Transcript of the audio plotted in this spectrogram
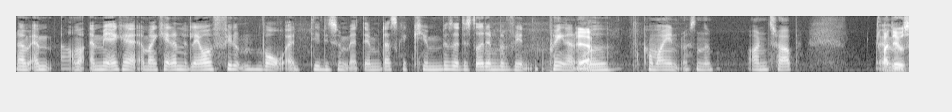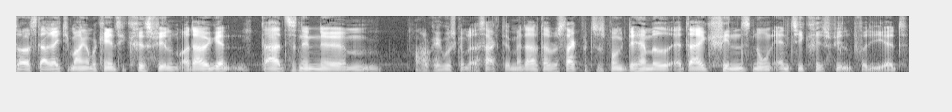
når Am- Amerika, amerikanerne laver film, hvor at det ligesom er dem, der skal kæmpe, så er det stadig dem, der vinder, på en eller anden Ja. ja. måde kommer ind og sådan on top. Og det er jo så også, der er rigtig mange amerikanske krigsfilm, og der er jo igen, der er sådan en, øhm, åh, jeg kan ikke huske, om der har sagt det, men der, der blev sagt på et tidspunkt det her med, at der ikke findes nogen antikrigsfilm, fordi at,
